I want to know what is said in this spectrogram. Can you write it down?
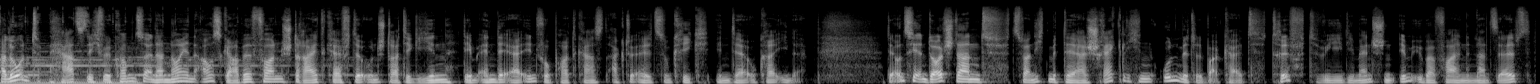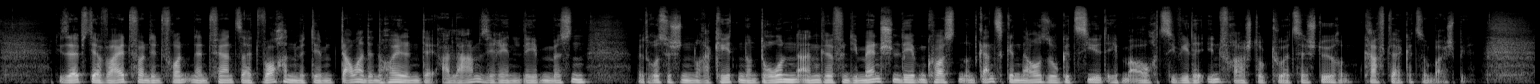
Hallo und herzlich willkommen zu einer neuen Ausgabe von Streitkräfte und Strategien, dem NDR Info Podcast aktuell zum Krieg in der Ukraine. Der uns hier in Deutschland zwar nicht mit der schrecklichen Unmittelbarkeit trifft, wie die Menschen im überfallenen Land selbst, die selbst ja weit von den Fronten entfernt seit Wochen mit dem dauernden Heulen der Alarmsirenen leben müssen, mit russischen Raketen- und Drohnenangriffen, die Menschenleben kosten und ganz genauso gezielt eben auch zivile Infrastruktur zerstören, Kraftwerke zum Beispiel.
